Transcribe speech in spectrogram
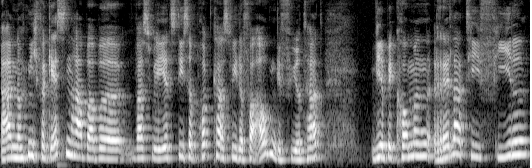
äh, noch nicht vergessen habe, aber was mir jetzt dieser Podcast wieder vor Augen geführt hat, wir bekommen relativ viel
